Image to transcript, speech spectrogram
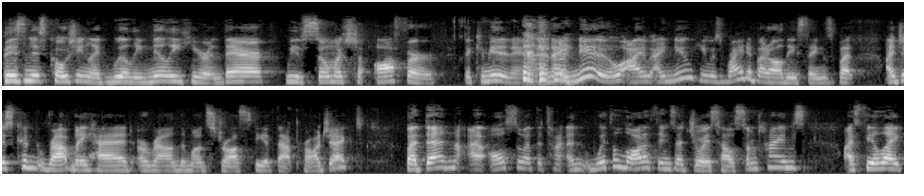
business coaching like willy nilly here and there. We have so much to offer the community. And I knew, I, I knew he was right about all these things, but I just couldn't wrap my head around the monstrosity of that project. But then I also at the time, and with a lot of things at Joyous Health, sometimes – I feel like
